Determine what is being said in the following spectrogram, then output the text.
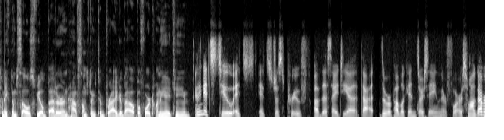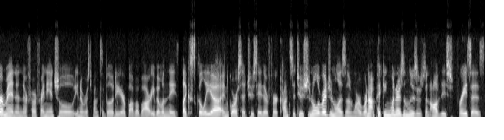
to make themselves feel better and have something to brag about before 2018. I think it's too it's it's just proof of this idea that the Republicans are saying they're for small government and they're for financial, you know, responsibility or blah blah blah. Or even when they like Scalia and Gorsuch who say they're for constitutional originalism or we're not picking winners and losers and all of these phrases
